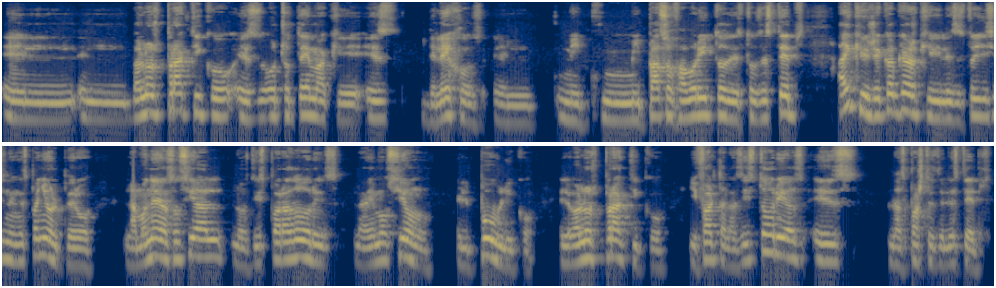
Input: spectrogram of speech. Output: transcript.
el, valor práctico es otro tema que es de lejos el, mi paso favorito de estos steps. Hay que recalcar que les estoy diciendo en español, pero la moneda social, los disparadores, la emoción, el público, el valor práctico y falta las historias es las partes del steps.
